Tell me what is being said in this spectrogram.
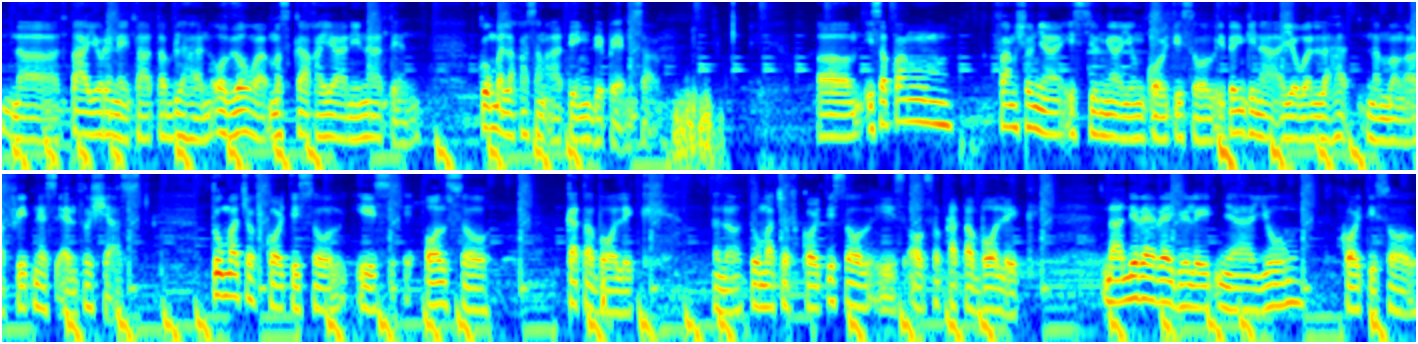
na tayo rin ay tatablahan although mas kakayanin natin kung malakas ang ating depensa. Um, isa pang function niya is yun nga yung cortisol. Ito yung kinaayawan lahat ng mga fitness enthusiasts. Too much of cortisol is also catabolic. Ano, too much of cortisol is also catabolic na nire-regulate niya yung cortisol.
